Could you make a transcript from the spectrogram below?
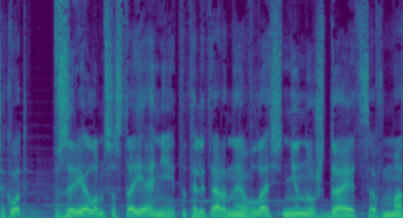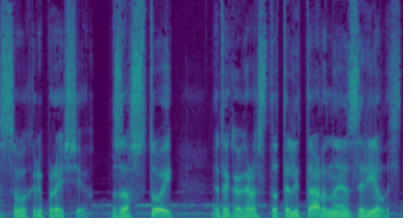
Так вот, в зрелом состоянии тоталитарная власть не нуждается в массовых репрессиях. Застой – это как раз тоталитарная зрелость.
